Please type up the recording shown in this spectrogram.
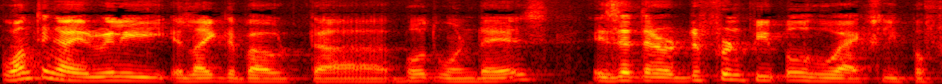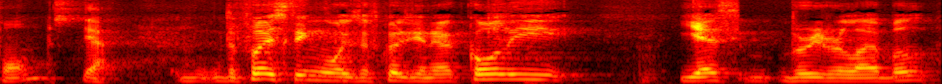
One thing I really liked about uh, both one days is that there are different people who actually performed. Yeah. The first thing was, of course, you know, Kohli, yes, very reliable,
